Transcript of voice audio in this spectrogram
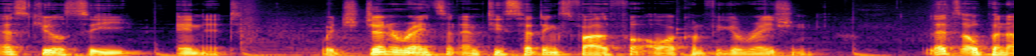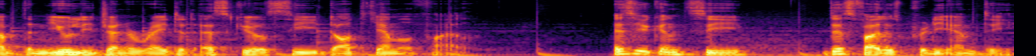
sqlc init, which generates an empty settings file for our configuration. Let's open up the newly generated sqlc.yaml file. As you can see, this file is pretty empty.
